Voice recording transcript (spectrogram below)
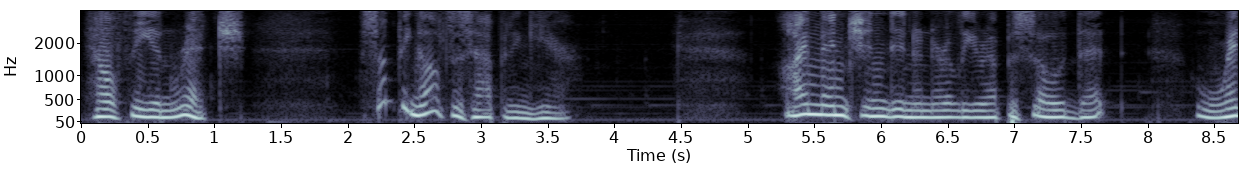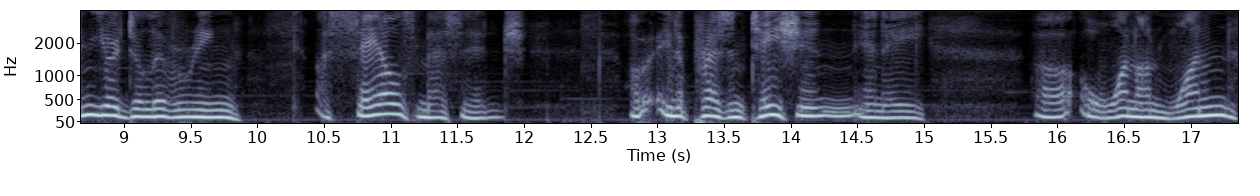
Healthy, and Rich. Something else is happening here. I mentioned in an earlier episode that when you're delivering a sales message uh, in a presentation, in a uh, a one-on-one,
